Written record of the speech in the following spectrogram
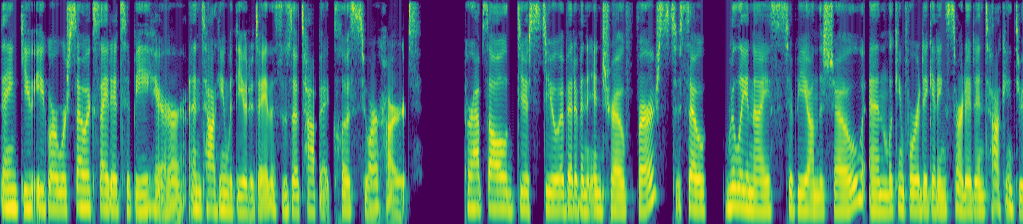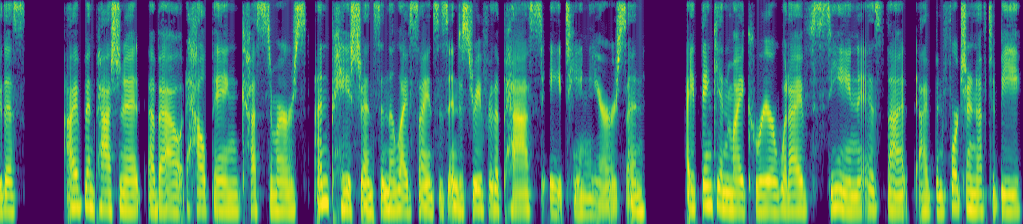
Thank you, Igor. We're so excited to be here and talking with you today. This is a topic close to our heart. Perhaps I'll just do a bit of an intro first. So, really nice to be on the show and looking forward to getting started and talking through this. I've been passionate about helping customers and patients in the life sciences industry for the past 18 years. And I think in my career, what I've seen is that I've been fortunate enough to be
